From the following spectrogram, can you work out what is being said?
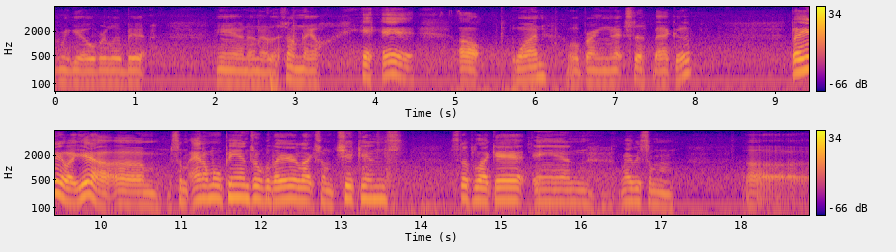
Let me get over a little bit. And another thumbnail. oh, one. We'll bring that stuff back up. But anyway, yeah, um, some animal pens over there, like some chickens, stuff like that, and maybe some uh,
